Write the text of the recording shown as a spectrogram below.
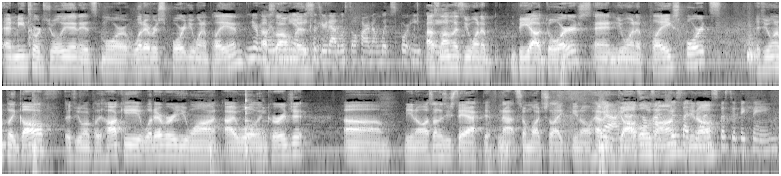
and me towards Julian, it's more whatever sport you want to play in. you're more as long lenient as because your dad was so hard on what sport you play. as long as you want to be outdoors and you want to play sports. If you want to play golf, if you want to play hockey, whatever you want, I will encourage it. Um, you know, as long as you stay active, not so much like you know having yeah, goggles so much, on. just like you know, one specific thing.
